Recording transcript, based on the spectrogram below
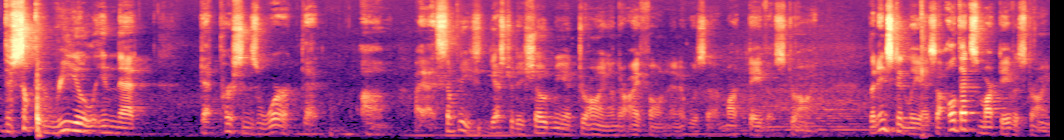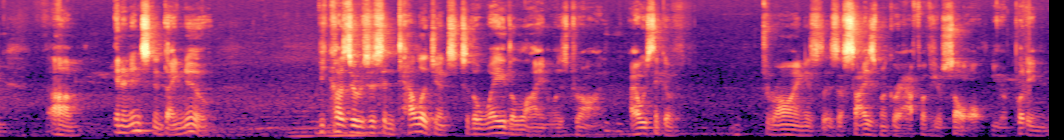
There's something real in that that person's work that um, I, I- somebody yesterday showed me a drawing on their iPhone and it was a Marc Davis drawing. But instantly I saw, oh, that's Marc Davis drawing. Um, in an instant, I knew because there was this intelligence to the way the line was drawn. I always think of drawing as, as a seismograph of your soul. You're putting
